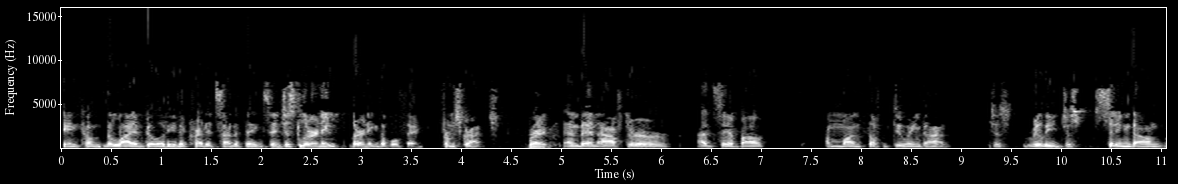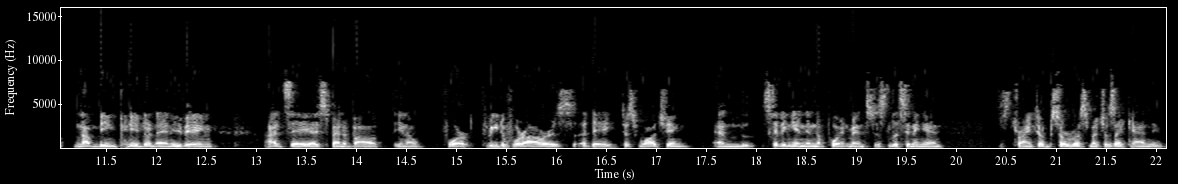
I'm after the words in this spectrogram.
income, the liability, the credit side of things, and just learning, learning the whole thing from scratch. Right. And then after I'd say about a month of doing that, just really just sitting down, not being paid on anything. I'd say I spent about, you know, for three to four hours a day just watching and sitting in in appointments, just listening in, just trying to absorb as much as I can.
